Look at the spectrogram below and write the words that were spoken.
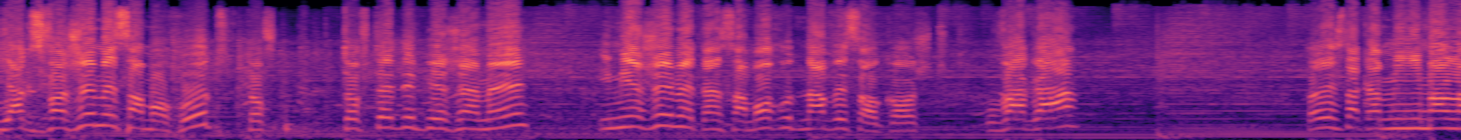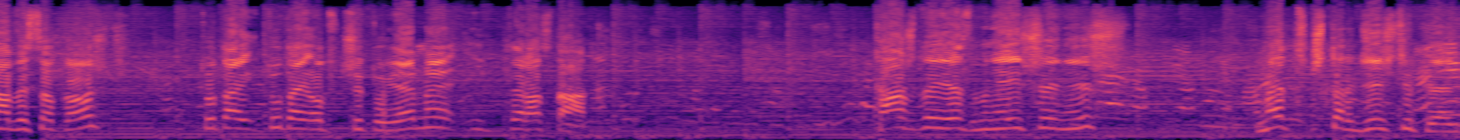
jak zważymy samochód, to, to wtedy bierzemy i mierzymy ten samochód na wysokość. Uwaga! To jest taka minimalna wysokość. Tutaj, tutaj odczytujemy i teraz tak. Każdy jest mniejszy niż 1,45 m.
